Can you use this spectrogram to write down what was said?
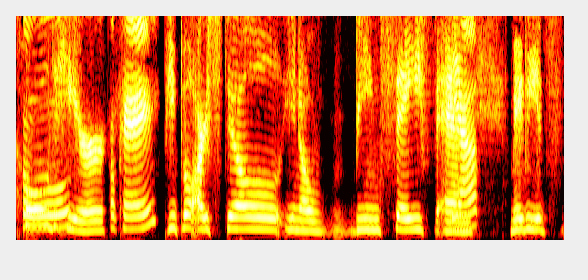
cold, Cold. here. Okay. People are still, you know, being safe and Yep. maybe it's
